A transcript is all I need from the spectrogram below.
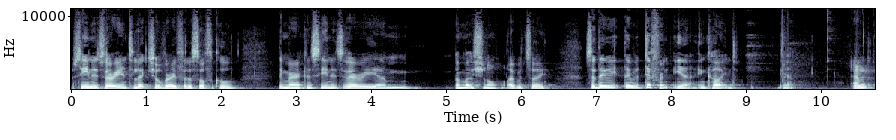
scene is very intellectual, very philosophical. The American scene is very um, emotional, I would say. So they they were different, yeah, in kind, yeah. And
